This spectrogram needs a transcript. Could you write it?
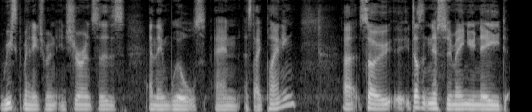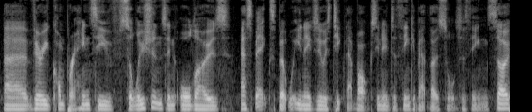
risk management, insurances, and then wills and estate planning. Uh, so it doesn't necessarily mean you need uh, very comprehensive solutions in all those aspects, but what you need to do is tick that box. You need to think about those sorts of things. So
